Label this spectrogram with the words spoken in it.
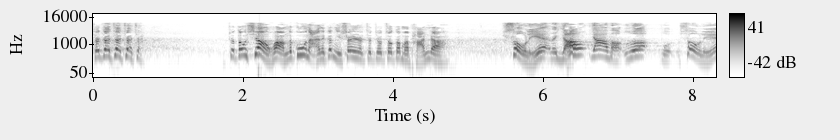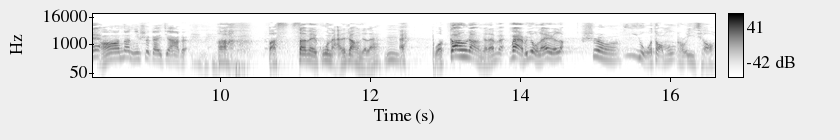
这这这这这，这都像话吗？那姑奶奶跟你身上就就就这么盘着？寿礼那羊、鸭子、鹅，我寿礼啊，那你是该夹着啊。把三位姑奶奶让进来，嗯，哎，我刚让进来，外外边又来人了，是吗？哎呦，我到门口一瞧，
